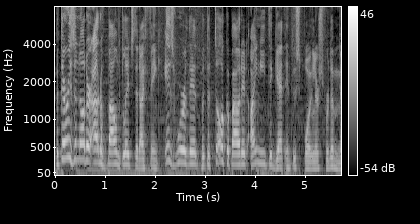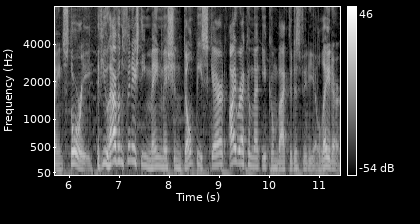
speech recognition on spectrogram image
But there is another out of bound glitch that I think is worth it, but to talk about it I need to get into spoilers for the main story. If you haven't finished the main mission, don't be scared, I recommend you come back to this video later.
